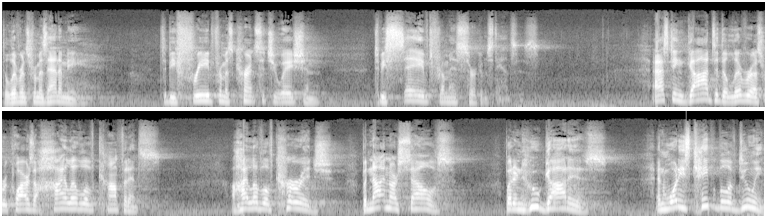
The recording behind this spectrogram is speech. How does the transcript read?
deliverance from his enemy, to be freed from his current situation to be saved from his circumstances. Asking God to deliver us requires a high level of confidence, a high level of courage, but not in ourselves, but in who God is and what he's capable of doing.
